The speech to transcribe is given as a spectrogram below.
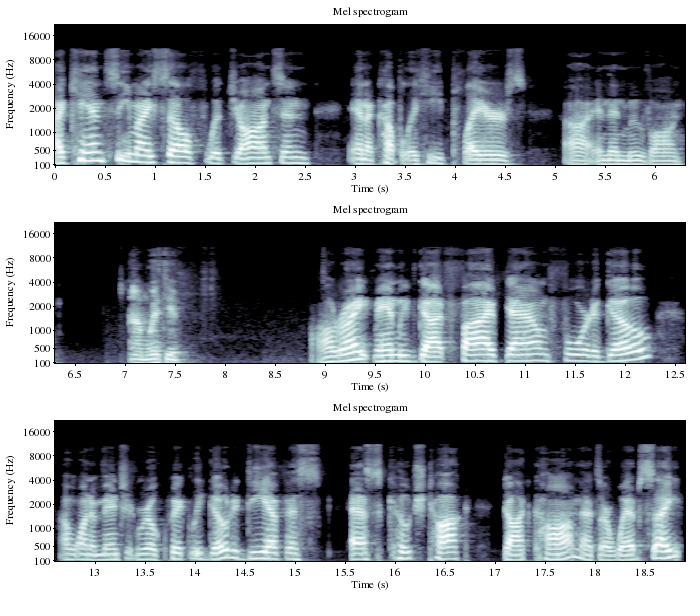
I can see myself with Johnson and a couple of Heat players uh, and then move on. I'm with you. All right, man. We've got five down, four to go. I want to mention real quickly go to dfscoachtalk.com. That's our website.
